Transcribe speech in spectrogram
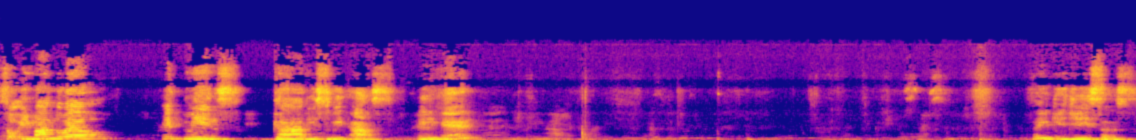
So, Emmanuel, it means God is with us. Amen. Thank you, Jesus.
